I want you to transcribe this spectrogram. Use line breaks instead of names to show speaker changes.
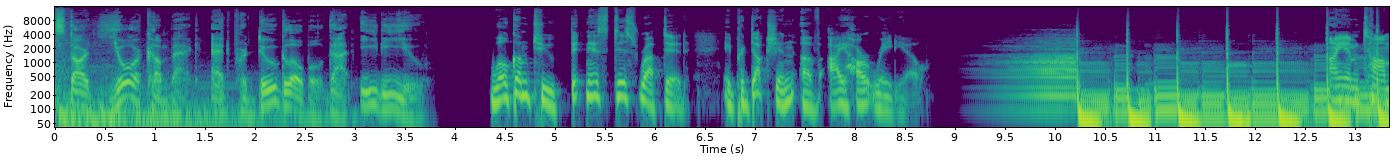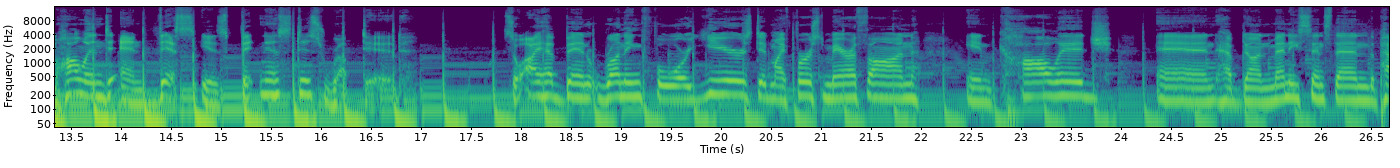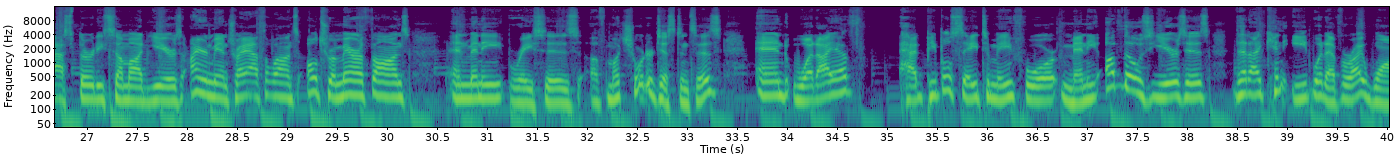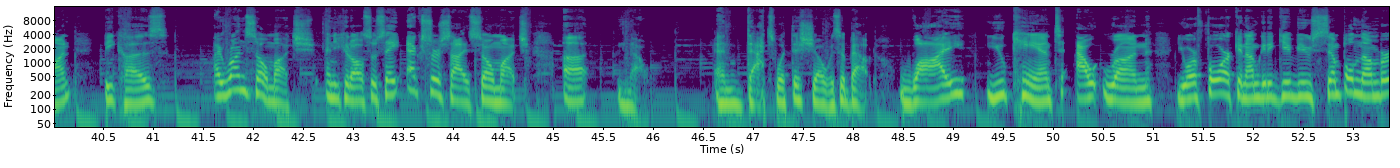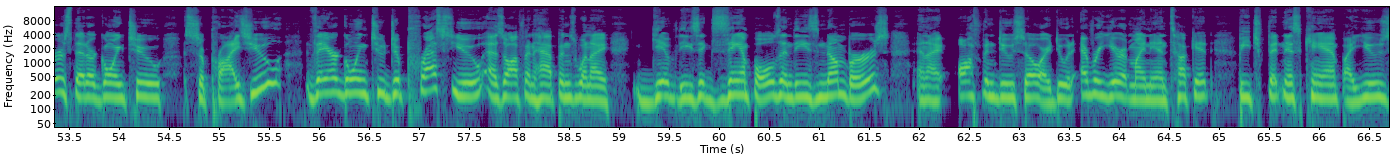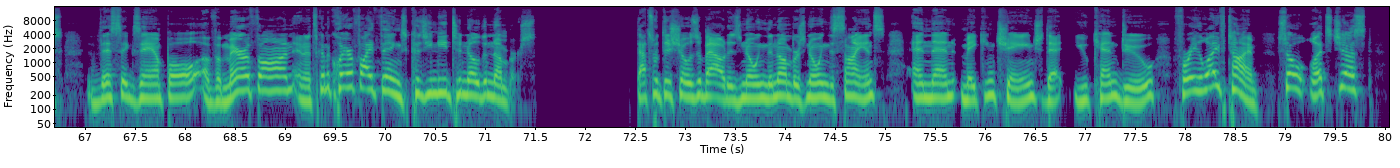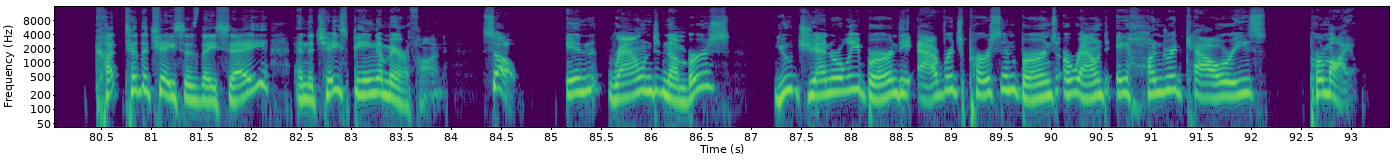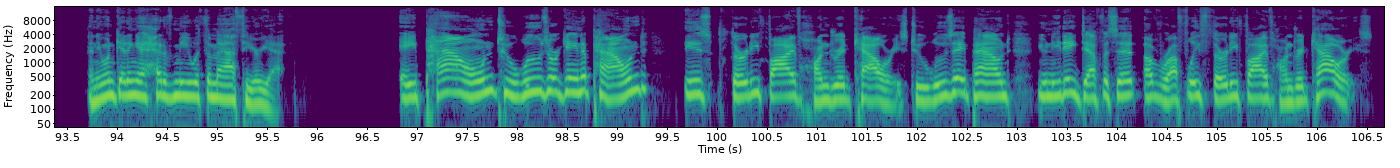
Start your comeback at purdueglobal.edu.
Welcome to Fitness Disrupted, a production of iHeartRadio. I am Tom Holland, and this is Fitness Disrupted. So, I have been running for years, did my first marathon in college and have done many since then, the past 30 some odd years Ironman triathlons, ultra marathons, and many races of much shorter distances. And what I have had people say to me for many of those years is that I can eat whatever I want because I run so much. And you could also say exercise so much. Uh, no. And that's what this show is about. Why you can't outrun your fork. And I'm going to give you simple numbers that are going to surprise you. They are going to depress you, as often happens when I give these examples and these numbers. And I often do so. I do it every year at my Nantucket Beach Fitness Camp. I use this example of a marathon, and it's going to clarify things because you need to know the numbers. That's what this show's about is knowing the numbers, knowing the science, and then making change that you can do for a lifetime. So let's just cut to the chase, as they say, and the chase being a marathon. So, in round numbers, you generally burn, the average person burns around 100 calories per mile. Anyone getting ahead of me with the math here yet? A pound to lose or gain a pound is 3,500 calories. To lose a pound, you need a deficit of roughly 3,500 calories.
